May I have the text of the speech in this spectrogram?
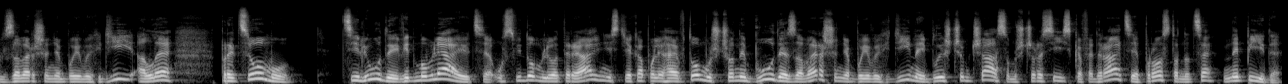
завершення бойових дій, але при цьому. Ці люди відмовляються усвідомлювати реальність, яка полягає в тому, що не буде завершення бойових дій найближчим часом, що Російська Федерація просто на це не піде,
